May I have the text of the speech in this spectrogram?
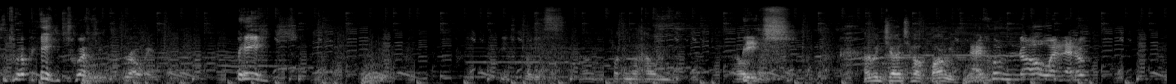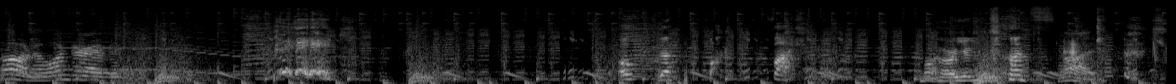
Peach, what are you throwing? Peach! Peach, please. I don't fucking know how we. How, Peach! How do we judge how far we I don't know, and I don't. Oh, no wonder I've been. Peach! Oh, the fuck, fuck! Mario, you cunt! God. You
